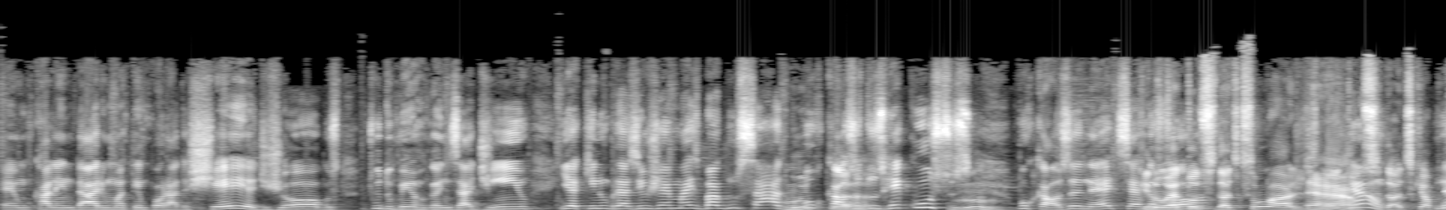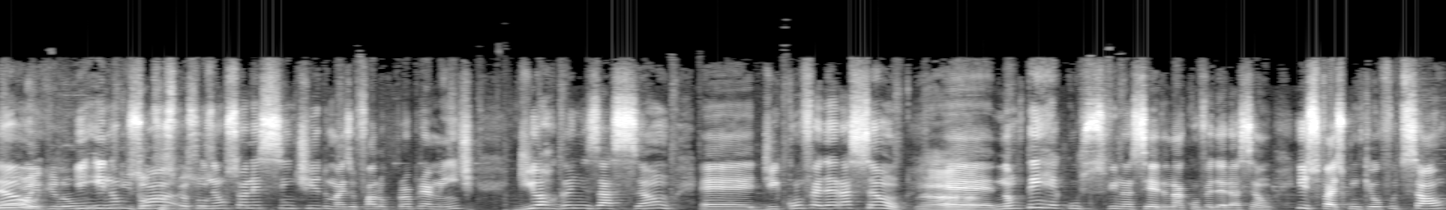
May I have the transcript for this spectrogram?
é, um calendário, uma temporada cheia de jogos, tudo bem organizadinho. E aqui no Brasil já é mais bagunçado Muito, por causa é. dos recursos, por causa, né, de certa Que não forma. é todas as cidades que são lajes, É. né? Não, cidades que apoiam e que não. e, e não e só, todas as pessoas. e não só nesse sentido, mas eu falo propriamente de organização é, de confederação. Ah. É, não tem recursos financeiros na confederação. Isso faz com que o futsal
